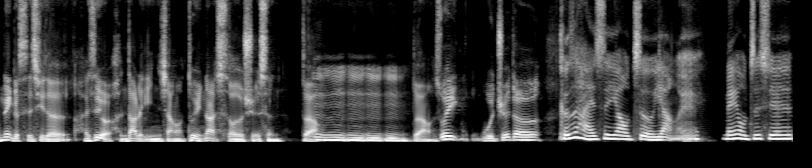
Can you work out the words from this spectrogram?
那个时期的还是有很大的影响啊，对于那时候的学生，对啊，嗯嗯嗯嗯嗯，对啊，所以我觉得，可是还是要这样哎、欸。没有这些，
